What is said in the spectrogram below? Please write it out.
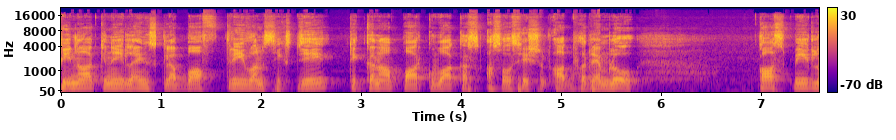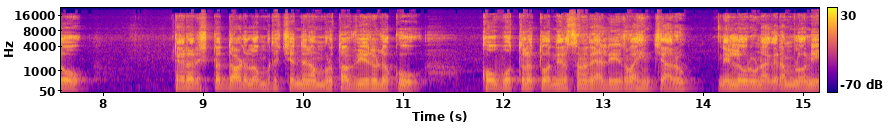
Pinakini Lions Club of three one six J Tikkana park walkers association ఆధ్వర్యంలో కాశ్మీర్లో టెర్రరిస్టు దాడిలో మృతి చెందిన మృత వీరులకు కొవ్వొత్తులతో నిరసన ర్యాలీ నిర్వహించారు. నెల్లూరు నగరంలోని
